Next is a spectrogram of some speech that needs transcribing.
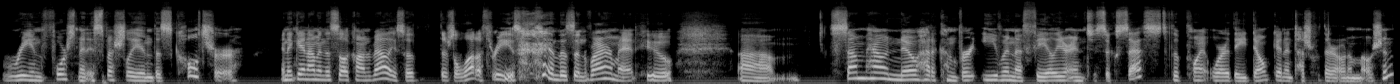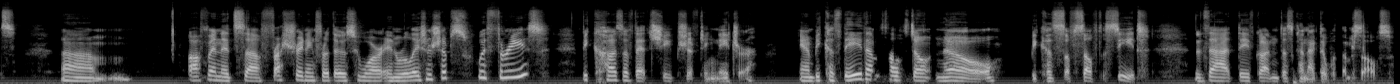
reinforcement, especially in this culture, and again, I'm in the Silicon Valley, so there's a lot of threes in this environment who um, somehow know how to convert even a failure into success to the point where they don't get in touch with their own emotions. Um, often it's uh, frustrating for those who are in relationships with threes because of that shape shifting nature. And because they themselves don't know, because of self deceit, that they've gotten disconnected with themselves.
